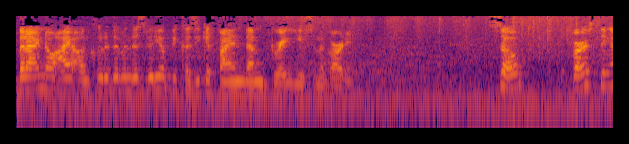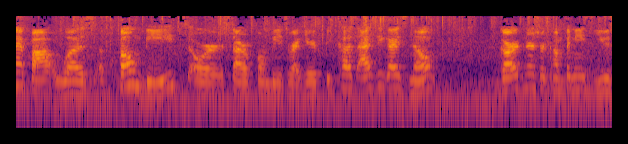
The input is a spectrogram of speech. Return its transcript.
but I know I included them in this video because you could find them great use in the garden. So first thing I bought was foam beads or styrofoam beads right here because as you guys know, gardeners or companies use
